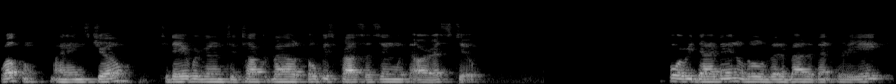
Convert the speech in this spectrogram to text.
Welcome, my name is Joe. Today we're going to talk about Opus processing with RS2. Before we dive in, a little bit about Event 38.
